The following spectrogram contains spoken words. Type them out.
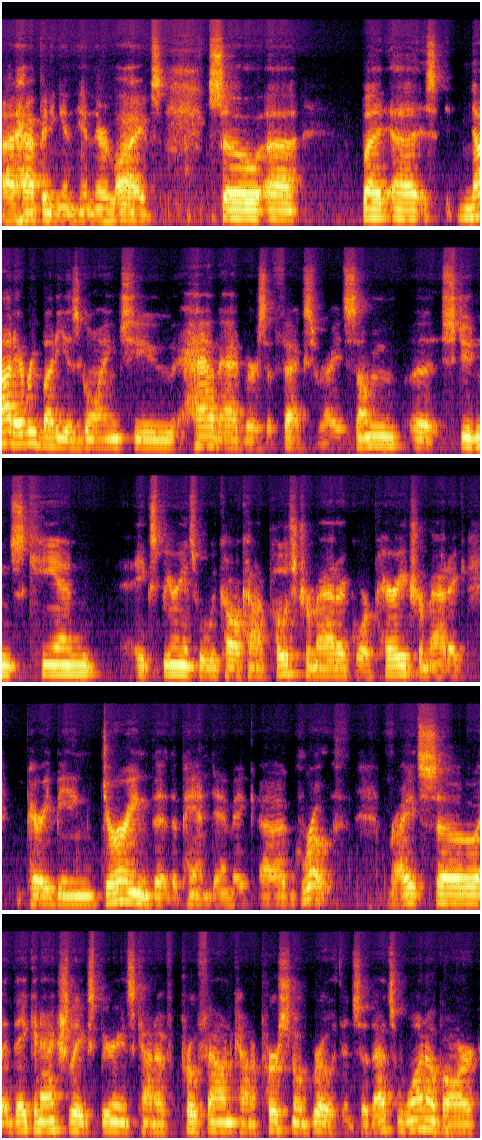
uh, happening in, in their lives. So, but uh, not everybody is going to have adverse effects, right? Some uh, students can experience what we call kind of post-traumatic or peri-traumatic, peri being during the, the pandemic, uh, growth, right? So they can actually experience kind of profound kind of personal growth. And so that's one of our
